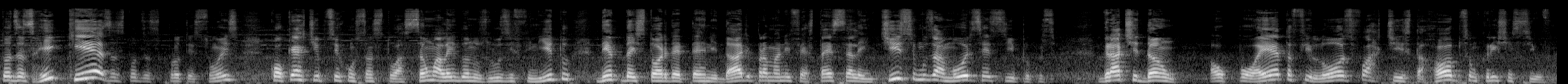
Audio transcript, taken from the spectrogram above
todas as riquezas, todas as proteções, qualquer tipo de circunstância, situação, além do anos-luz infinito, dentro da história da eternidade, para manifestar excelentíssimos amores recíprocos. Gratidão ao poeta, filósofo, artista Robson Christian Silva.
